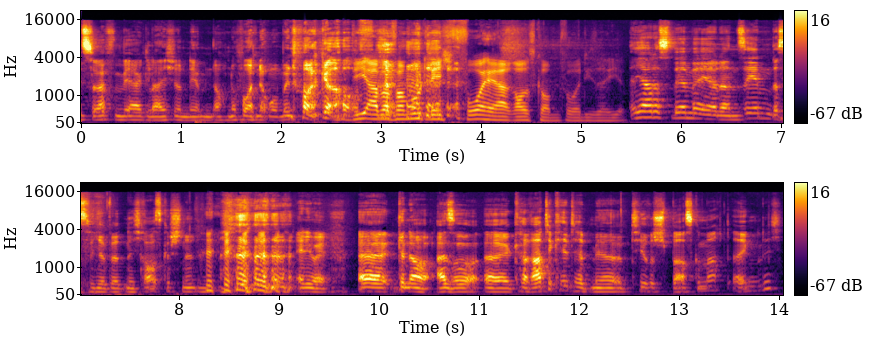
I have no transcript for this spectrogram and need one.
surfen wir ja gleich und nehmen noch eine Wonder Woman-Folge auf. Die aber vermutlich vorher rauskommt, vor dieser hier. Ja, das werden wir ja dann sehen. Das hier wird nicht rausgeschnitten. anyway, äh, genau, also äh, Karate Kid hat mir tierisch Spaß gemacht eigentlich.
